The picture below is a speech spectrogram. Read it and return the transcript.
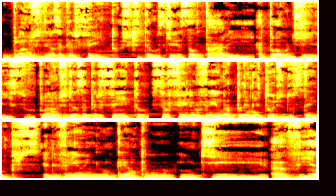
o plano de Deus é perfeito. Acho que temos que ressaltar e aplaudir isso. O plano de Deus é perfeito. Seu filho veio na plenitude dos tempos. Ele veio em um tempo em que havia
